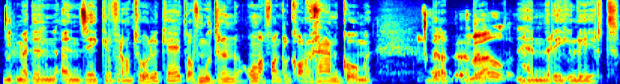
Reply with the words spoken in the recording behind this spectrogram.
die, met een, een zekere verantwoordelijkheid? Of moet er een onafhankelijk orgaan komen dat, dat Wel, hen reguleert?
